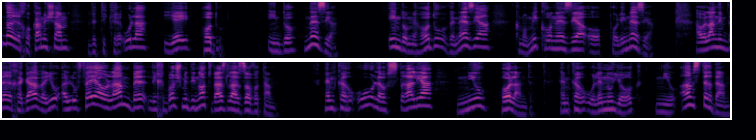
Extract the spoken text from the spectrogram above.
די רחוקה משם, ותקראו לה איי הודו. אינדונזיה. אינדו מהודו ונזיה, כמו מיקרונזיה או פולינזיה. ההולנדים דרך אגב היו אלופי העולם בלכבוש מדינות ואז לעזוב אותם. הם קראו לאוסטרליה ניו הולנד. הם קראו לניו יורק ניו אמסטרדם.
